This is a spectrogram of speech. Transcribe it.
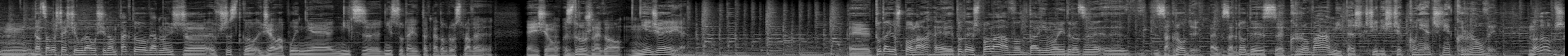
Mm, Na całe szczęście udało się nam tak to ogarnąć, że wszystko działa płynnie, nic, nic tutaj tak na dobrą sprawę e, się zdrożnego nie dzieje. E, Tutaj już pola, e, tutaj już pola, a w oddali, moi drodzy, e, zagrody, tak? Zagrody z krowami. Też chcieliście koniecznie krowy. No dobrze,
